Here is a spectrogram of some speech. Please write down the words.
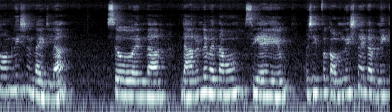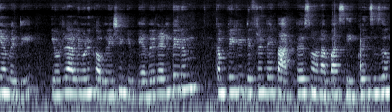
കോമ്പിനേഷൻ ഉണ്ടായിട്ടില്ല. സോ എന്താ ഡാറിന്റെ ബന്ധവും സി ഐ എയും പക്ഷെ ഇപ്പോൾ കോമ്പിനേഷനായിട്ട് അഭിനയിക്കാൻ പറ്റി. ഇവിടെ ഒരാളും കൂടി കോമ്പിനേഷൻ കിട്ടി. അത് രണ്ടുപേരും കംപ്ലീറ്റ്ലി ഡിഫറെന്റ് ടൈപ്പ് ആക്ടേഴ്സുമാണ് അപ്പോൾ ആ സീക്വൻസസും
